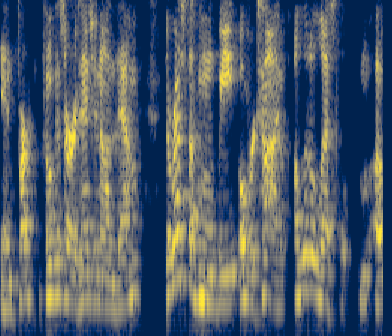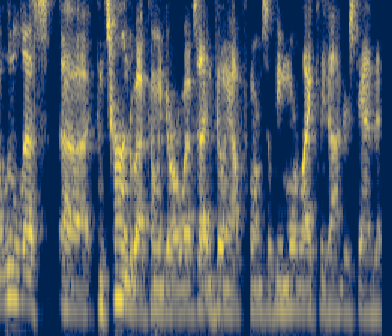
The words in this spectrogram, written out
and f- focus our attention on them, the rest of them will be over time a little less a little less uh, concerned about coming to our website and filling out forms. They'll be more likely to understand that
